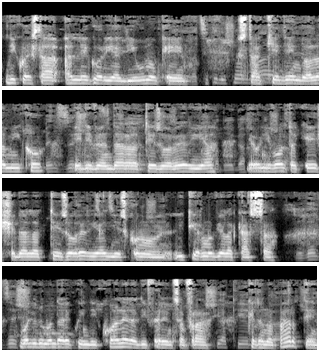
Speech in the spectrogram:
di questa allegoria di uno che sta chiedendo all'amico e deve andare alla tesoreria e ogni volta che esce dalla tesoreria gli escono, gli tirano via la cassa. Voglio domandare quindi qual è la differenza fra che da una parte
